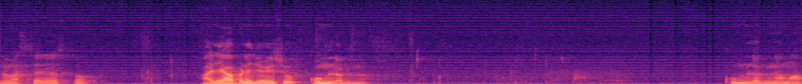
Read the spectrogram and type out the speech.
નમસ્તે દોસ્તો. આજે આપણે જોઈશું કુંભ લગ્ન કુંભ લગ્નમાં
